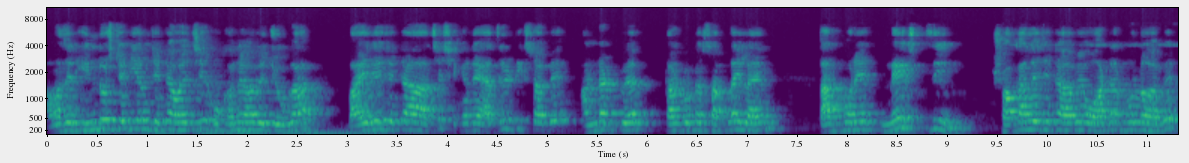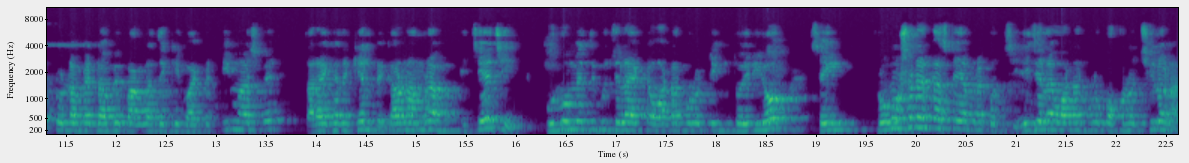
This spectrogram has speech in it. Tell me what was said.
আমাদের ইন্ডোর স্টেডিয়াম যেটা হয়েছে, ওখানে হবে যোগা। বাইরে যেটা আছে, সেখানে অ্যাথলেটিক্স হবে আন্ডার টুয়েলভ কারণ ওটা সাপ্লাই লাইন তারপরে নেক্সট দিন সকালে যেটা হবে ওয়াটার পোলো হবে টুর্নামেন্ট হবে বাংলা থেকে কয়েকটা টিম আসবে, তারা এখানে খেলবে। কারণ আমরা চেয়েছি, পূর্ব মেদিনীপুর জেলায় একটা ওয়াটার পোলো টিম তৈরি হোক, সেই প্রমোশনের কাজটাই আমরা করছি। এই জেলায় ওয়াটার পোলো কখনো ছিল না।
